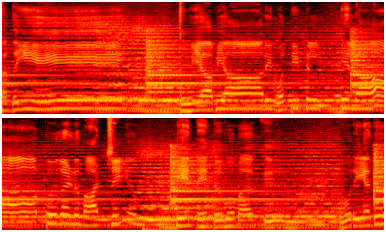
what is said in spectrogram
தந்தையே. தூயாவியாரின் ஒன்றிப்பில் எல்லா புகழும் ஆட்சியும் என்று உமக்கு உரியதே.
